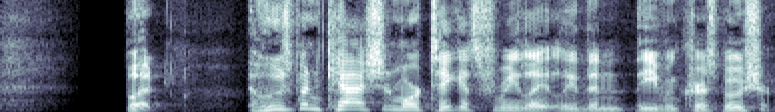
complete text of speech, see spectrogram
But who's been cashing more tickets for me lately than even Chris Buescher?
